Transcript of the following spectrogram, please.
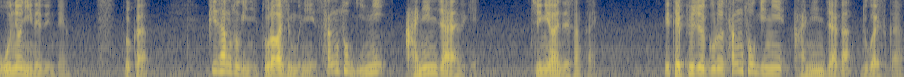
5년 이내도 있네요. 볼까요? 피상속인이 돌아가신 분이 상속인이 아닌 자에게 증여한 재산가액. 이 대표적으로 상속인이 아닌 자가 누가 있을까요?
